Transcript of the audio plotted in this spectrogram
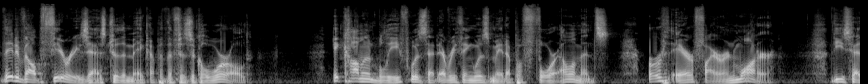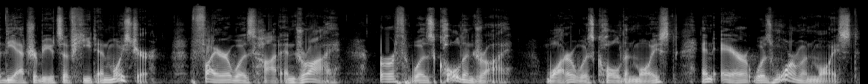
They developed theories as to the makeup of the physical world. A common belief was that everything was made up of four elements earth, air, fire, and water. These had the attributes of heat and moisture. Fire was hot and dry, earth was cold and dry, water was cold and moist, and air was warm and moist.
